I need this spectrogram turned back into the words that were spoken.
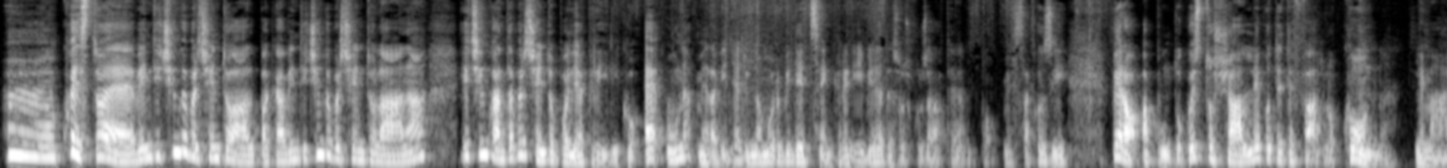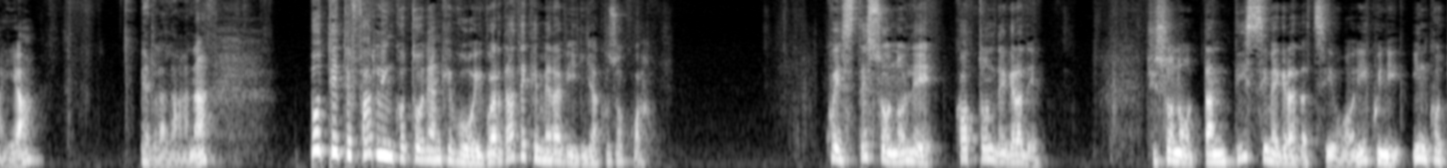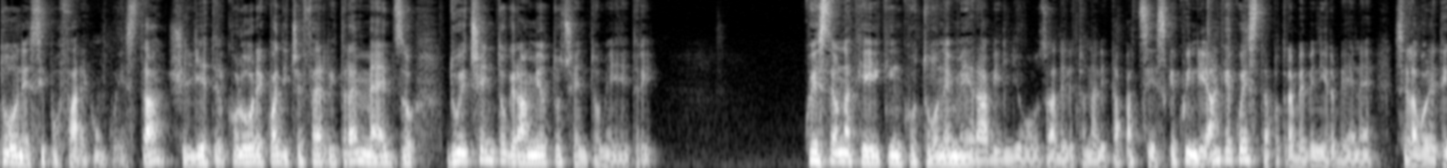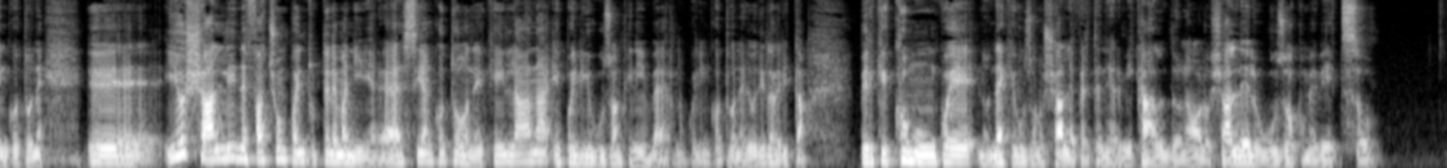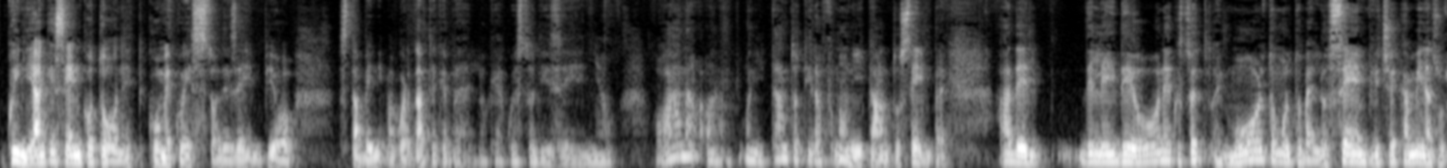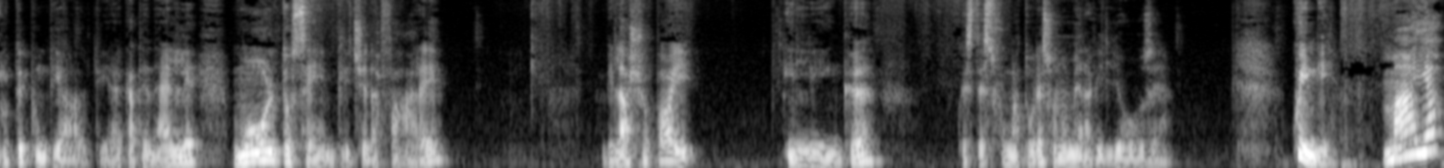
Uh, questo è 25% alpaca, 25% lana e 50% poliacrilico. È una meraviglia, di una morbidezza incredibile. Adesso scusate, è un po' messa così. Però appunto questo scialle potete farlo con le maia per la lana, Potete farlo in cotone anche voi, guardate che meraviglia, cosa qua. Queste sono le cotton degradé. Ci sono tantissime gradazioni, quindi in cotone si può fare con questa. Scegliete il colore, qua dice ferri 3,5, 200 grammi, 800 metri. Questa è una cake in cotone meravigliosa, delle tonalità pazzesche, quindi anche questa potrebbe venire bene se la volete in cotone. Eh, io scialli ne faccio un po' in tutte le maniere, eh, sia in cotone che in lana e poi li uso anche in inverno, quelli in cotone, devo dire la verità, perché comunque non è che uso lo scialle per tenermi caldo, no? Lo scialle lo uso come vezzo. Quindi anche se è in cotone, come questo ad esempio, sta bene, ma guardate che bello che ha questo disegno Oana ah, ogni tanto tira fuori, ogni tanto, sempre, ha del, delle ideone, questo è molto molto bello, semplice, cammina su tutti i punti alti, eh, catenelle, molto semplice da fare. Vi lascio poi il link, queste sfumature sono meravigliose. Quindi, Maya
